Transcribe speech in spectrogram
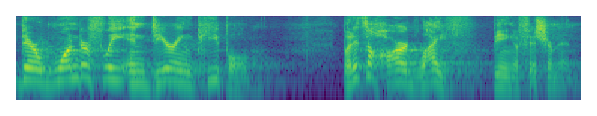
They're wonderfully endearing people, but it's a hard life being a fisherman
